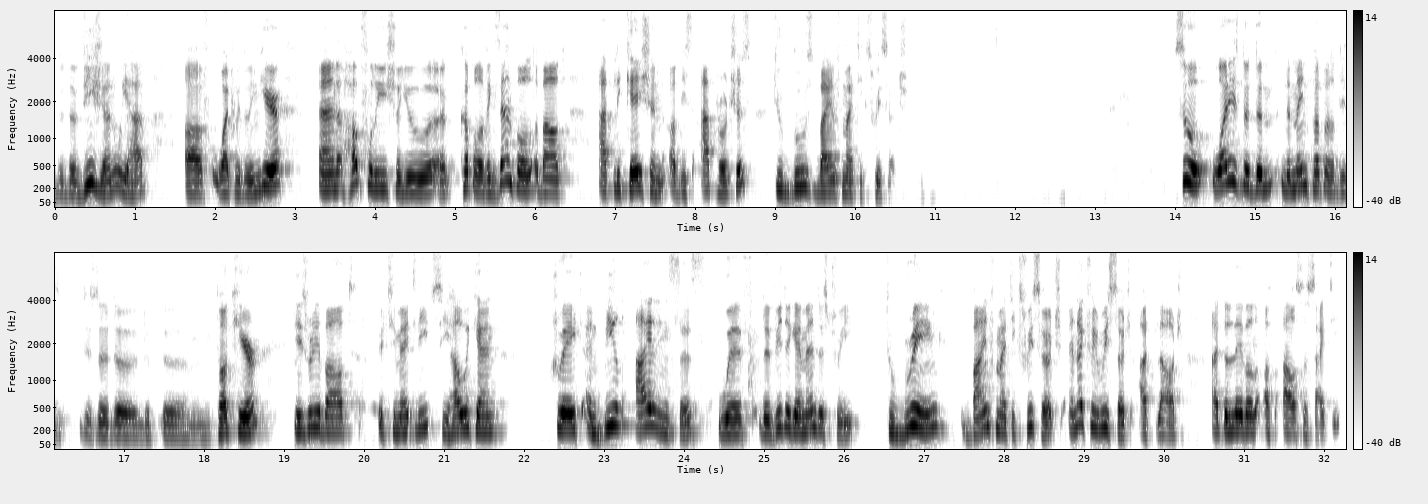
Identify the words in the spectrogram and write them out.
the, the, vision we have of what we're doing here, and hopefully show you a couple of examples about application of these approaches to boost bioinformatics research. So what is the, the, the main purpose of this, this the, the, the um, talk here is really about ultimately to see how we can create and build alliances with the video game industry to bring bioinformatics research and actually research at large at the level of our society.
